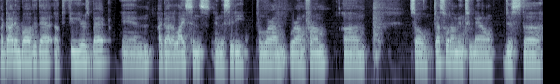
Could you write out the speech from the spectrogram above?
I got involved in that a few years back, and I got a license in the city from where I'm where I'm from. Um, so that's what I'm into now. Just uh,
